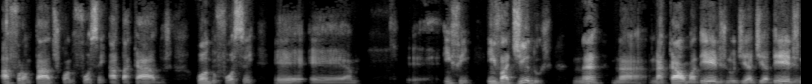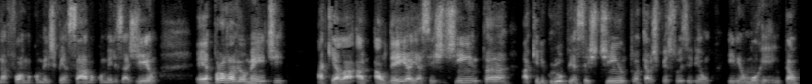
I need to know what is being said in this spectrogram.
afrontados, quando fossem atacados, quando fossem, é, é, é, enfim, invadidos, né? na, na calma deles, no dia a dia deles, na forma como eles pensavam, como eles agiam, é, provavelmente aquela aldeia ia ser extinta, aquele grupo ia ser extinto, aquelas pessoas iriam, iriam morrer. Então,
